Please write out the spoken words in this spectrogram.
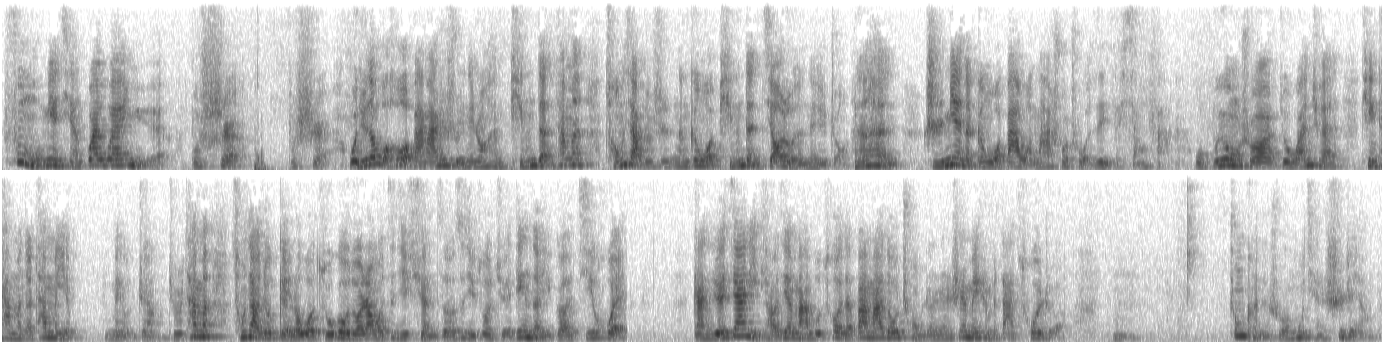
父母面前乖乖女，不是，不是。我觉得我和我爸妈是属于那种很平等，他们从小就是能跟我平等交流的那一种，能很直面的跟我爸我妈说出我自己的想法，我不用说就完全听他们的，他们也。没有这样，就是他们从小就给了我足够多让我自己选择、自己做决定的一个机会，感觉家里条件蛮不错的，爸妈都宠着，人生没什么大挫折。嗯，中肯的说，目前是这样的。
